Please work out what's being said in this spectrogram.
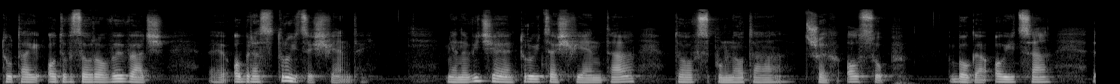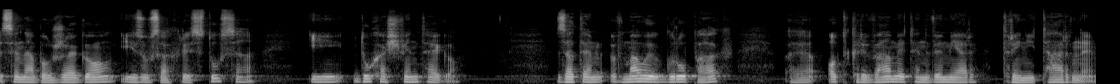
tutaj odwzorowywać obraz Trójcy Świętej. Mianowicie Trójca Święta to wspólnota trzech osób: Boga Ojca, Syna Bożego, Jezusa Chrystusa i Ducha Świętego. Zatem w małych grupach e, odkrywamy ten wymiar trinitarny.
